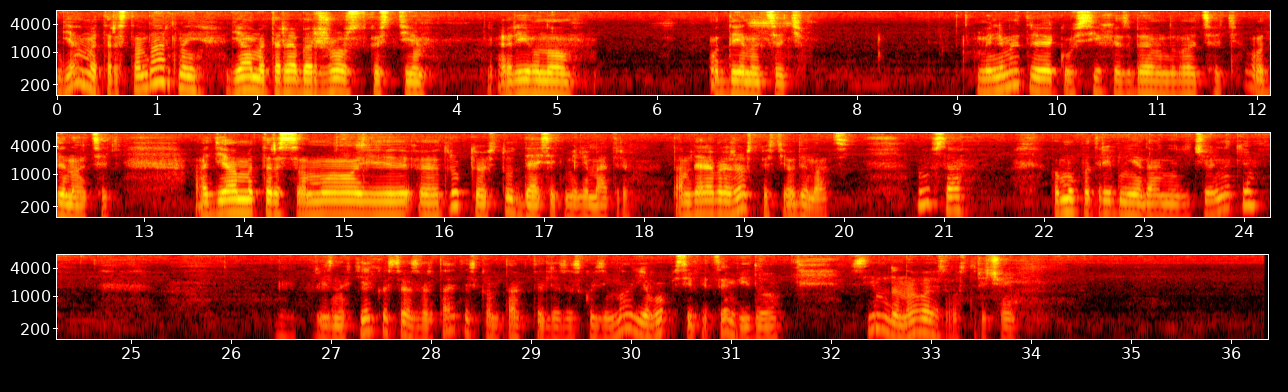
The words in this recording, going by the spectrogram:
Діаметр стандартний, діаметр ребер жорсткості рівно 11 мм, як у всіх SBM 20 11 а діаметр самої е, трубки ось тут 10 мм. Там, де ребра жорсткості 11. Ну все. Кому потрібні дані лічильники в різних кількостях, звертайтесь, контакти для зв'язку зі мною є в описі під цим відео. Всім до нових зустрічей!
